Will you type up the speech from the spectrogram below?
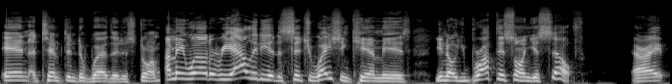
in attempting to weather the storm. I mean, well, the reality of the situation, Kim, is, you know, you brought this on yourself. All right?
